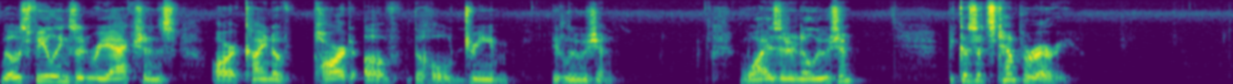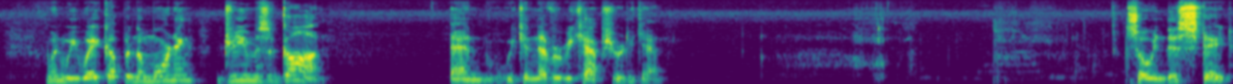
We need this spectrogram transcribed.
those feelings and reactions are kind of part of the whole dream illusion. Why is it an illusion? Because it's temporary. When we wake up in the morning, dreams are gone, and we can never recapture it again. So in this state,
